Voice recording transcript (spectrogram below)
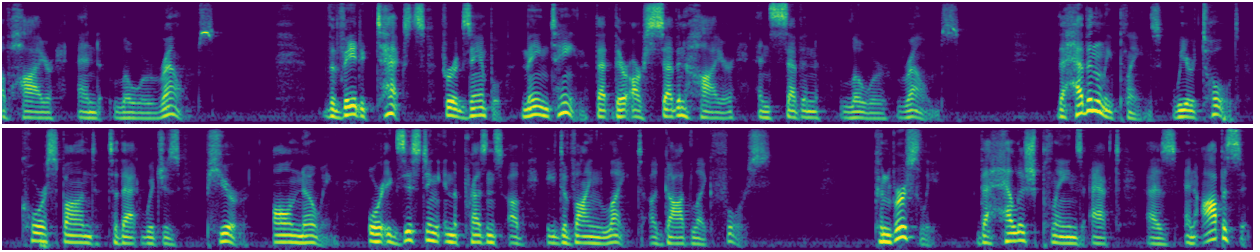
of higher and lower realms. The Vedic texts, for example, maintain that there are seven higher and seven lower realms. The heavenly planes, we are told, correspond to that which is pure, all-knowing, or existing in the presence of a divine light, a godlike force. Conversely, the hellish planes act as an opposite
